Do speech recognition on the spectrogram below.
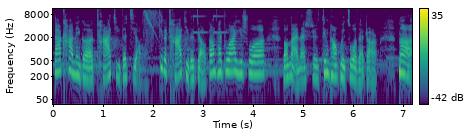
大家看那个茶几的角，这个茶几的角，刚才朱阿姨说老奶奶是经常会坐在这儿。那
